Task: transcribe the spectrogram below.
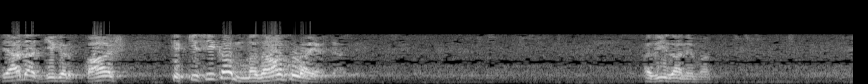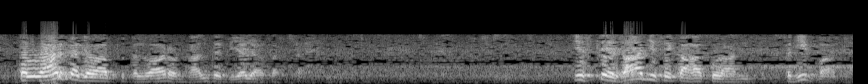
زیادہ جگر پاش کہ کسی کا مذاق اڑایا جائے۔ عزیزہ نے مان تلوار کا جواب تو تلوار اور ڈھال سے دیا جا سکتا ہے۔ استحزا جسے کہا قرآن، عجیب بات ہے۔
